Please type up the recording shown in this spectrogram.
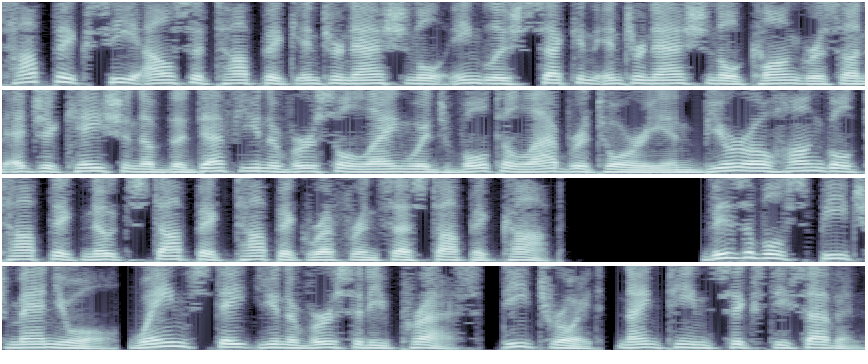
Topic see also topic International English Second International Congress on Education of the Deaf Universal Language Volta Laboratory and Bureau Hangul topic Notes topic topic References topic Kopp. Visible Speech Manual, Wayne State University Press, Detroit, 1967.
